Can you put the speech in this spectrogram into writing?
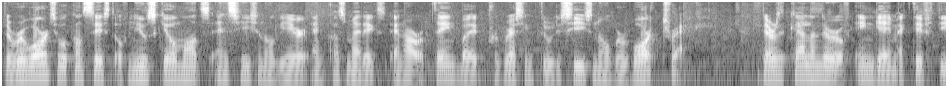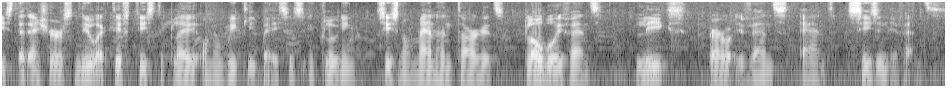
The rewards will consist of new skill mods and seasonal gear and cosmetics and are obtained by progressing through the seasonal reward track. There is a calendar of in-game activities that ensures new activities to play on a weekly basis including seasonal manhunt targets, global events, leagues, apparel events and season events.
